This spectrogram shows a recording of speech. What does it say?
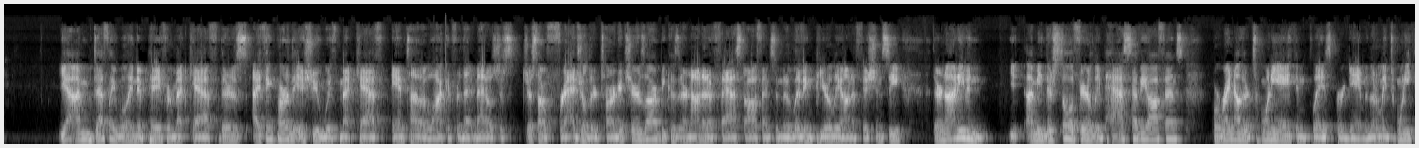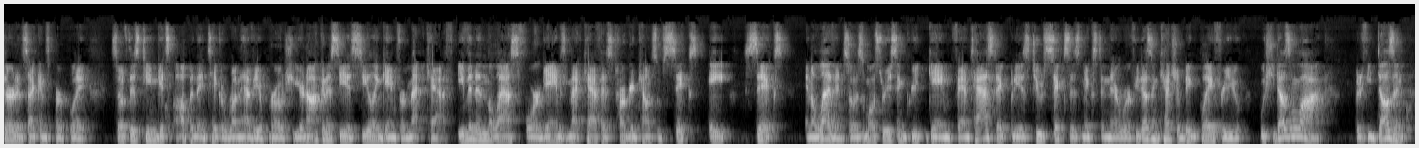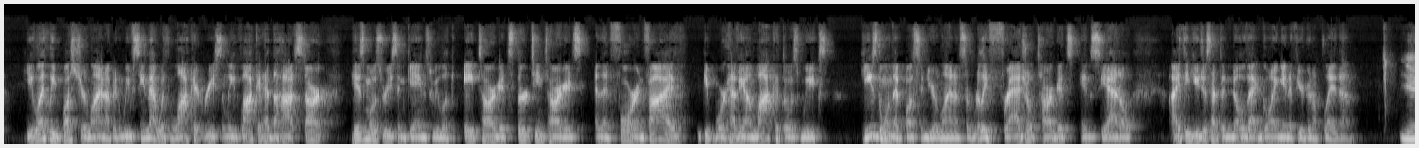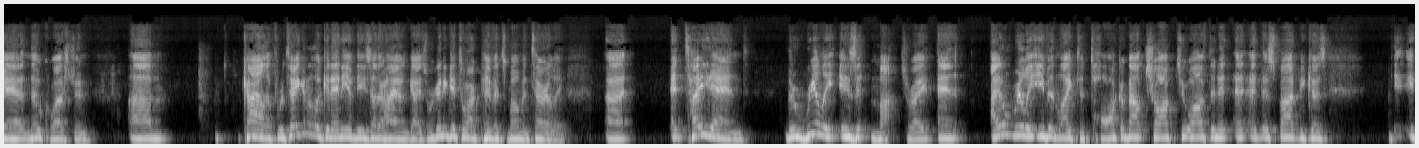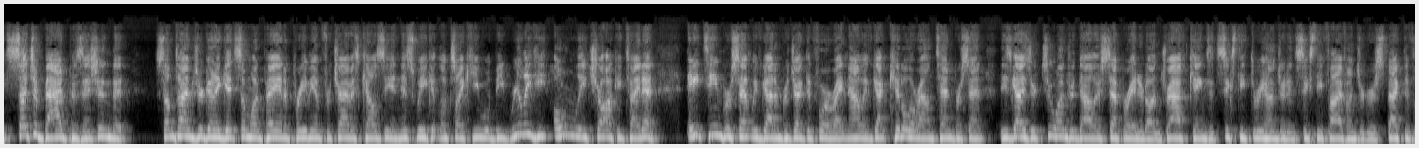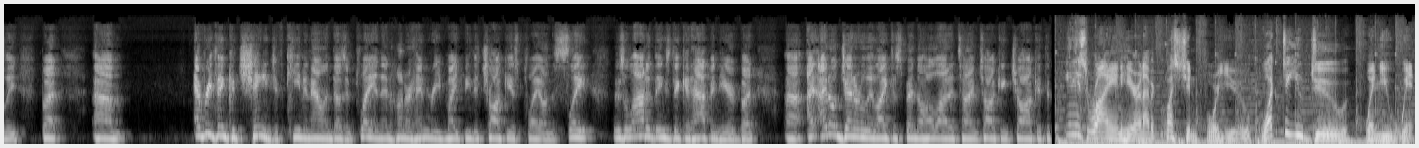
Yeah, I'm definitely willing to pay for Metcalf. There's, I think, part of the issue with Metcalf and Tyler Lockett, for that matter, is just just how fragile their target shares are because they're not in a fast offense and they're living purely on efficiency. They're not even. I mean, they're still a fairly pass heavy offense, but right now they're 28th in plays per game and they're only 23rd in seconds per play. So if this team gets up and they take a run heavy approach, you're not going to see a ceiling game for Metcalf. Even in the last four games, Metcalf has target counts of six, eight, six, and 11. So his most recent game, fantastic, but he has two sixes mixed in there where if he doesn't catch a big play for you, which he does a lot, but if he doesn't, he likely busts your lineup. And we've seen that with Lockett recently. Lockett had the hot start. His most recent games, we look eight targets, 13 targets, and then four and five. People were heavy on Lockett those weeks. He's the one that busted your lineup. So really fragile targets in Seattle. I think you just have to know that going in if you're going to play them. Yeah, no question. Um, Kyle, if we're taking a look at any of these other high end guys, we're going to get to our pivots momentarily. Uh, at tight end, there really isn't much, right? And I don't really even like to talk about chalk too often at, at, at this spot because it's such a bad position that sometimes you're going to get someone paying a premium for Travis Kelce. And this week, it looks like he will be really the only chalky tight end. 18% we've got him projected for right now. We've got Kittle around 10%. These guys are $200 separated on DraftKings at 6,300 and 6,500 respectively. But um, everything could change if Keenan Allen doesn't play, and then Hunter Henry might be the chalkiest play on the slate. There's a lot of things that could happen here, but uh, I, I don't generally like to spend a whole lot of time talking chalk at the. It is Ryan here, and I have a question for you. What do you do when you win?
